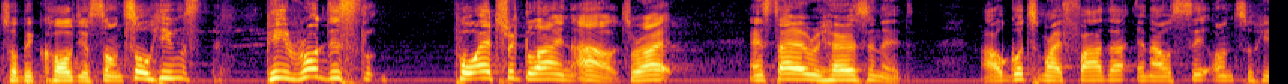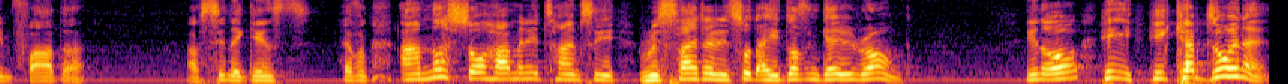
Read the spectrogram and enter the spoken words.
to be called your son. So he, was, he wrote this poetic line out, right? And started rehearsing it. I'll go to my father and I'll say unto him, Father, I've sinned against heaven. I'm not sure how many times he recited it so that he doesn't get it wrong. You know, he, he kept doing it.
